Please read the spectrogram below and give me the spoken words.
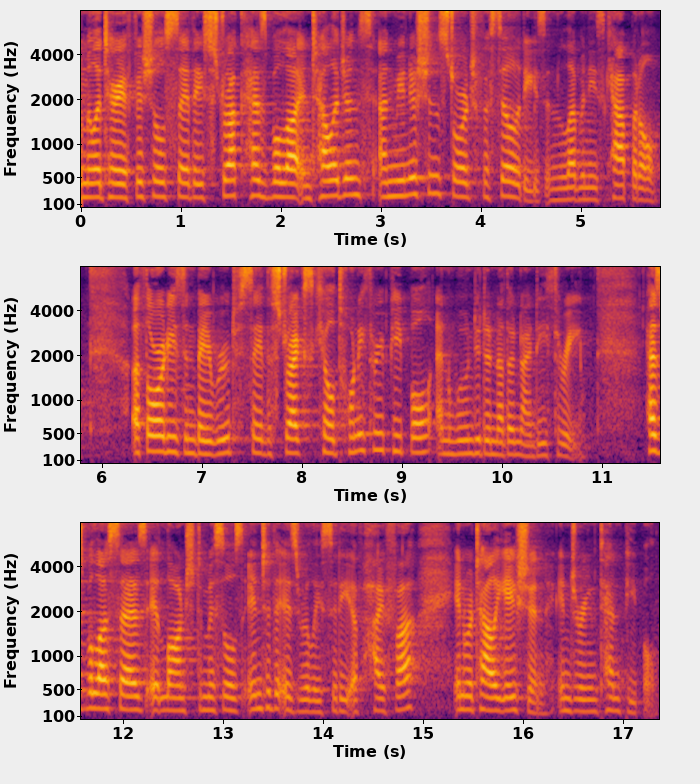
military officials say they struck Hezbollah intelligence and munitions storage facilities in the Lebanese capital. Authorities in Beirut say the strikes killed 23 people and wounded another 93. Hezbollah says it launched missiles into the Israeli city of Haifa in retaliation, injuring 10 people.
